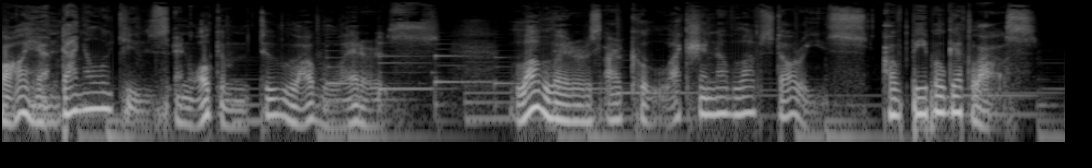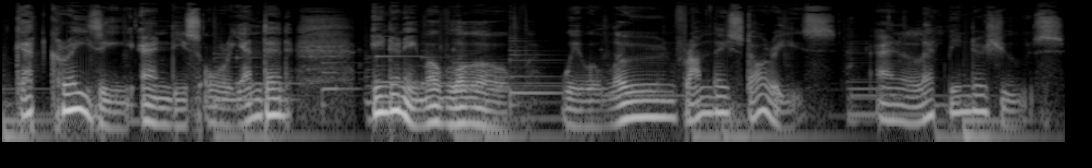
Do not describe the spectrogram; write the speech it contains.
I am Daniel Lucas and welcome to Love Letters. Love letters are a collection of love stories of people get lost, get crazy and disoriented in the name of love. We will learn from their stories and let be in their shoes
